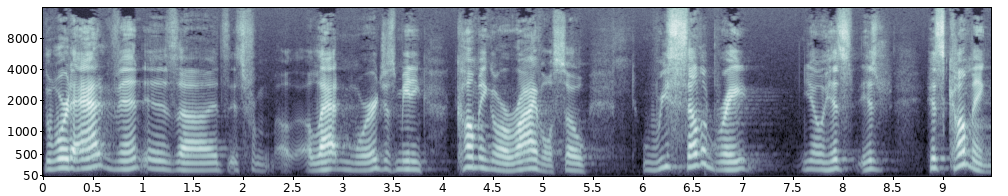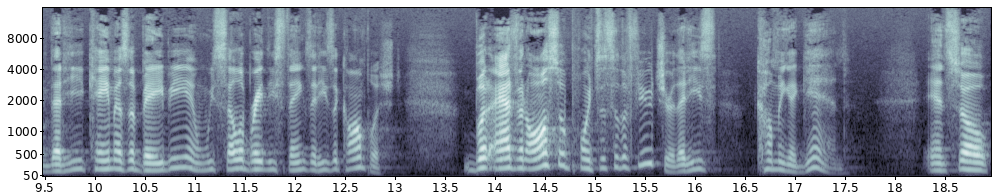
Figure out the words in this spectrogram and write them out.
The word Advent is uh, it's, it's from a Latin word just meaning coming or arrival. So we celebrate, you know, his, his his coming, that he came as a baby, and we celebrate these things that he's accomplished. But Advent also points us to the future, that he's coming again. And so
